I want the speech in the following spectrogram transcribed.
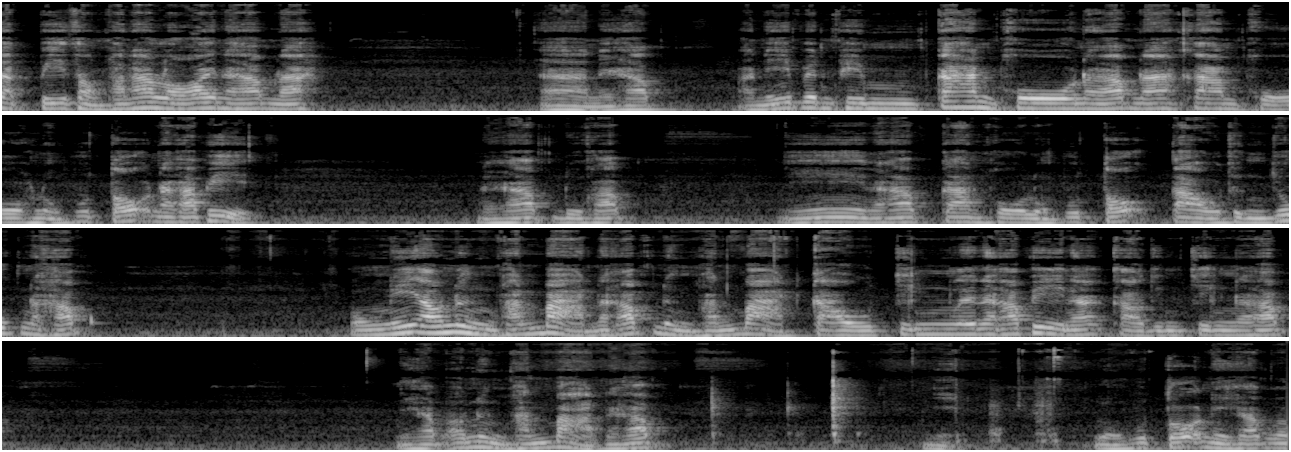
จากปี 2500 นะครับนะ อ่านี่ครับ อันนี้เป็นพิมพ์ก้านโพนะครับนะก้านโพหลวงปู่โตะนะครับพี่นะครับดูครับ นี่นะครับก้านโพหลวงปู่โตะเก่าถึงยุคนะครับองค์นี้เอาหนึ่งพันบาทนะครับหนึ่งพันบาทเก่าจริงเลยนะครับ พี่นะเก่าจริง ๆนะครับ นี่ครับ เอาหนึ่งพันบาทนะครับนี่หลวงปู่โตะนี่ครับก็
